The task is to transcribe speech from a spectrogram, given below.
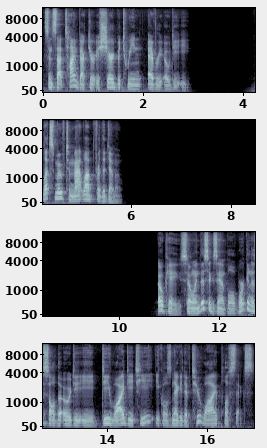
since that time vector is shared between every ODE. Let's move to MATLAB for the demo. Okay, so in this example, we're going to solve the ODE dy dt equals negative 2y plus 6.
